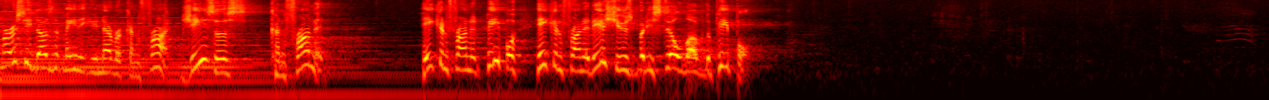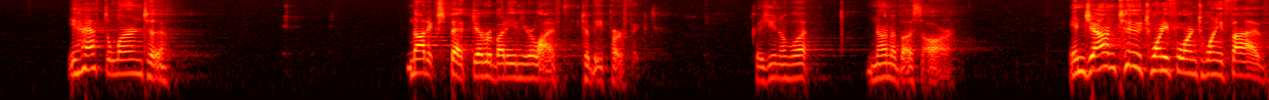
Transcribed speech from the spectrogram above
Mercy doesn't mean that you never confront. Jesus confronted. He confronted people, he confronted issues, but he still loved the people. You have to learn to not expect everybody in your life to be perfect. Because you know what? None of us are. In John 2 24 and 25,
